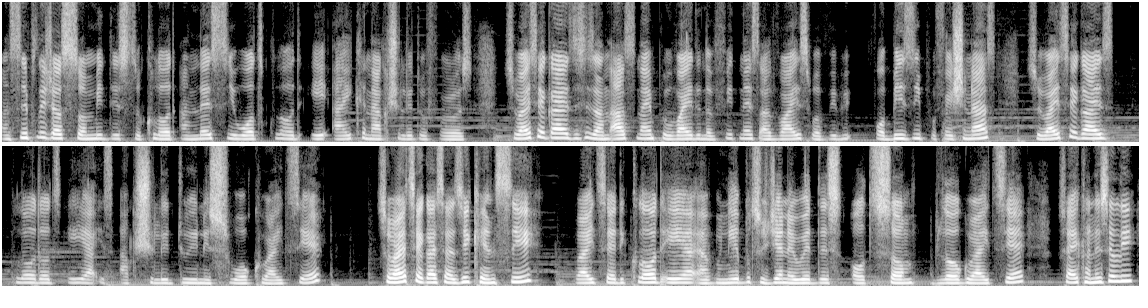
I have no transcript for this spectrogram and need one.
and simply just submit this to Claude and let's see what Claude AI can actually do for us. So right here guys, this is an outline providing the fitness advice for, for busy professionals. So right here guys, Claude.ai is actually doing its work right here. So right here guys, as you can see, right here the Claude AI have been able to generate this awesome blog right here. So I can easily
